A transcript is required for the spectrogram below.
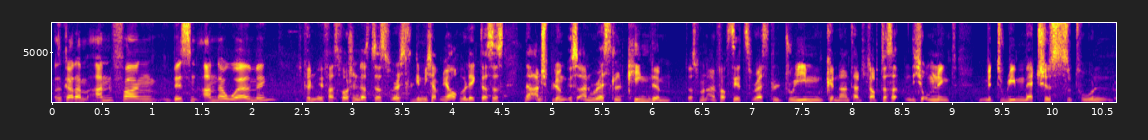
also gerade am Anfang ein bisschen underwhelming. Ich könnte mir fast vorstellen, dass das Wrestle Dream, ich habe mir auch überlegt, dass es eine Anspielung ist an Wrestle Kingdom, dass man einfach jetzt Wrestle Dream genannt hat. Ich glaube, das hat nicht unbedingt mit Dream Matches zu tun,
